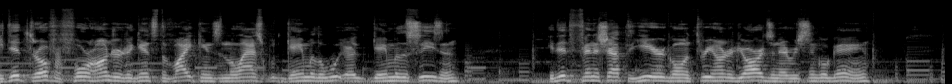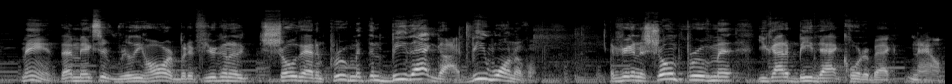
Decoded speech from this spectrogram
He did throw for 400 against the Vikings in the last game of the uh, game of the season. He did finish out the year going 300 yards in every single game. Man, that makes it really hard. But if you're going to show that improvement, then be that guy. Be one of them. If you're going to show improvement, you got to be that quarterback now,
